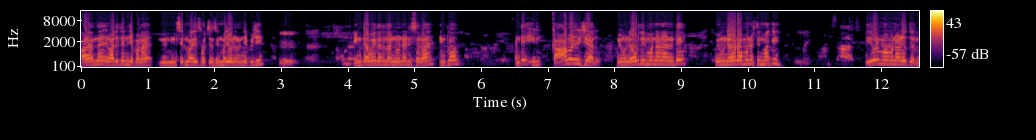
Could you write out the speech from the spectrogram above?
వాళ్ళందరూ వాళ్ళిద్దరిని చెప్పనా? నేను సినిమా తీసుకొచ్చిన సినిమా చూడండి అని చెప్పేసి. ఇంట్లో పోయిన తర్వాత నన్ను ఉండనిస్తారా? ఇంట్లో? అంటే ఇవి కామన్ విషయాలు. మిమ్మల్ని ఎవరు తినమన్నారు అంటే మిమ్మల్ని ఎవరు రమ్మన్నారు సినిమాకి? ఇది కూడా మమ్మల్ని అడుగుతారు.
